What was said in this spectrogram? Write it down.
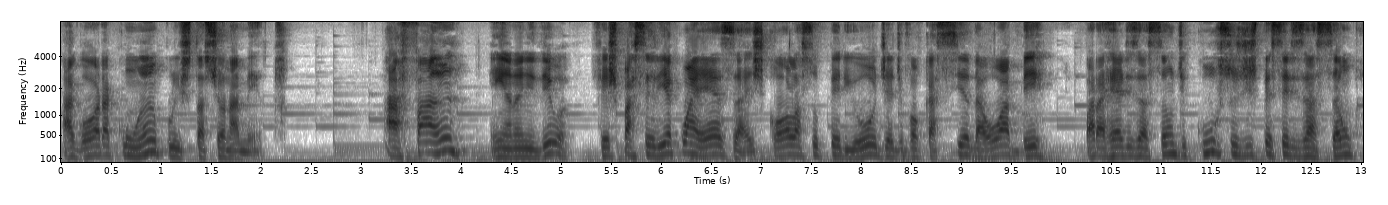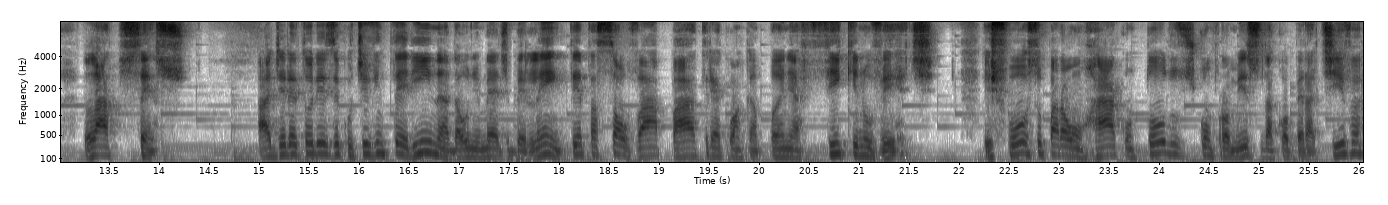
agora com amplo estacionamento. A FAAN, em Ananindeua, fez parceria com a ESA, Escola Superior de Advocacia da OAB, para a realização de cursos de especialização Lato Senso. A diretoria executiva interina da Unimed Belém tenta salvar a pátria com a campanha Fique no Verde esforço para honrar com todos os compromissos da cooperativa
